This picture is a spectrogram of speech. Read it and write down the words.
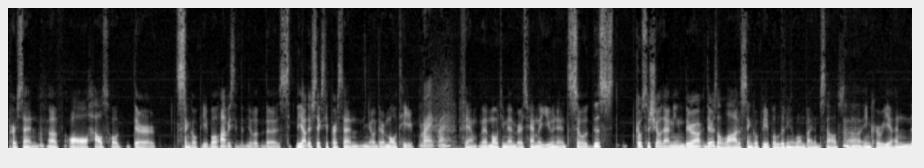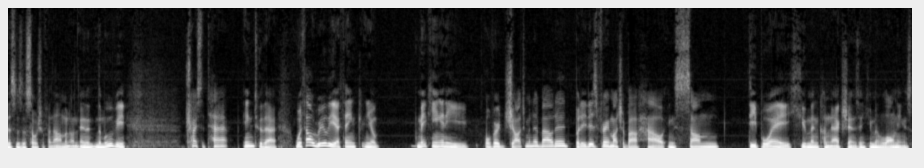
Mm-hmm. of all households. They're single people. Obviously, the, the the other 60%, you know, they're multi Right, right. fam- uh, multi-members family units. So this goes to show that I mean there are there's a lot of single people living alone by themselves uh, Mhm. in Korea, and this is a social phenomenon. And the movie tries to tap into that without really, I think, you know, making any overt judgment about it. But it is very much about how, in some deep way, human connections and human longings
